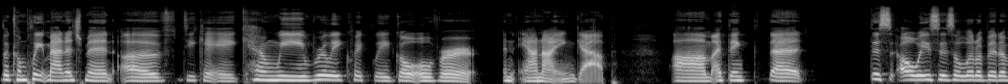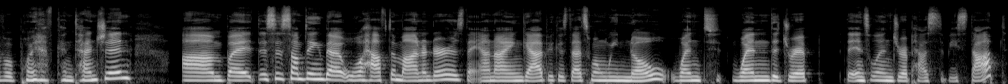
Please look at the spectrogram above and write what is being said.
the complete management of DKA, can we really quickly go over an anion gap? Um, I think that this always is a little bit of a point of contention. Um, but this is something that we'll have to monitor is the anion gap because that's when we know when to, when the drip, the insulin drip has to be stopped,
